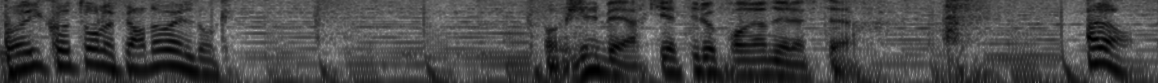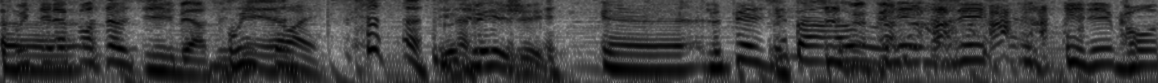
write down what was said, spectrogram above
Bon, Coton, le Père Noël, donc. Bon, Gilbert, qu'y a-t-il au programme de l'after? Alors. Oui, t'es là pour ça aussi, Gilbert. tu Oui, sais, c'est hein. vrai. Le PSG. Euh, le PSG, bah, Le euh, PSG, il est bon.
